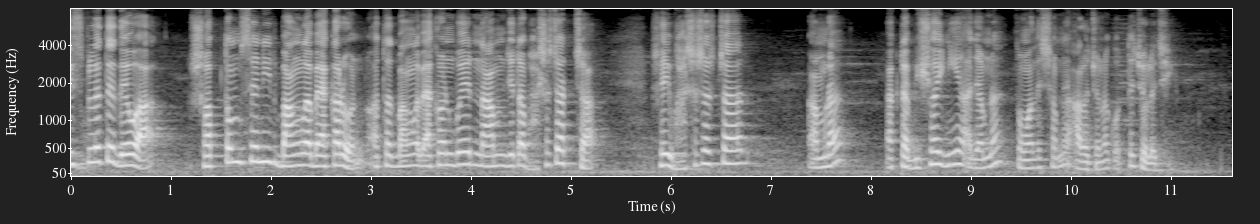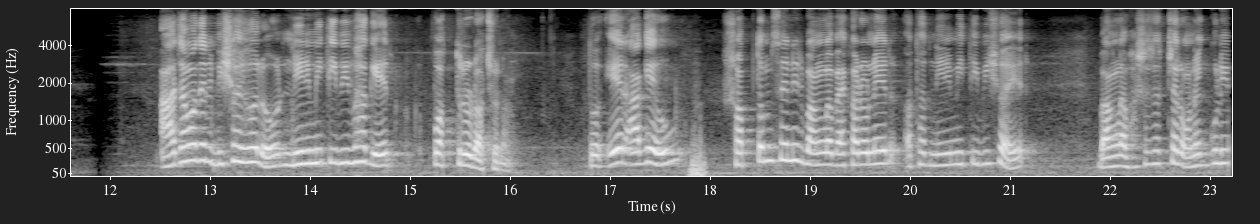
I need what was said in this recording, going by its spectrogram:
ডিসপ্লেতে দেওয়া সপ্তম শ্রেণির বাংলা ব্যাকরণ, অর্থাৎ বাংলা ব্যাকরণ বইয়ের নাম যেটা ভাষাচর্চা, সেই ভাষাচর্চার আমরা একটা বিষয় নিয়ে আজ আমরা তোমাদের সামনে আলোচনা করতে চলেছি। আজ আমাদের বিষয় হলো নির্মিতি বিভাগের পত্র রচনা। তো এর আগেও সপ্তম শ্রেণির বাংলা ব্যাকরণের অর্থাৎ নির্মিতি বিষয়ের বাংলা ভাষাচর্চার অনেকগুলি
